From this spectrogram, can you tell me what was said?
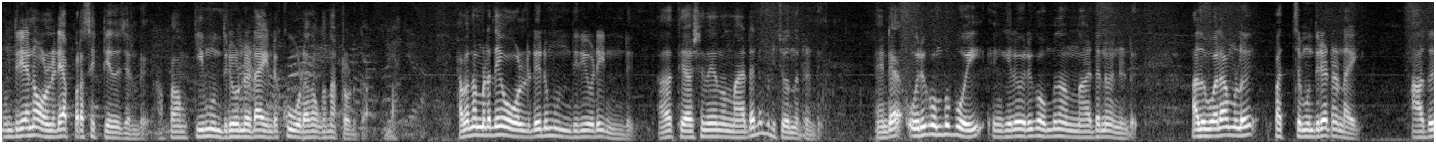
മുന്തിരി ഞാൻ ഓൾറെഡി അപ്പുറം സെറ്റ് ചെയ്ത് വെച്ചിട്ടുണ്ട്. അപ്പോൾ നമുക്ക് ഈ മുന്തിരി കൊണ്ടിട്ട് അതിന്റെ കൂടെ നമുക്ക് നട്ടു കൊടുക്കാം. അപ്പോൾ നമ്മുടെ ദേ ഓൾറെഡി ഒരു മുന്തിരി ഇവിടെ ഉണ്ട്. അത് അത്യാവശ്യം നന്നായിട്ട് തന്നെ പിടിച്ചു വന്നിട്ടുണ്ട്. അതിന്റെ ഒരു കൊമ്പ് പോയി എങ്കിലും ഒരു കൊമ്പ് നന്നായിട്ട് തന്നെ വന്നിട്ടുണ്ട്. അതുപോലെ നമ്മൾ പച്ചമുന്തിരി ഇട്ടുണ്ടായി. അത്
